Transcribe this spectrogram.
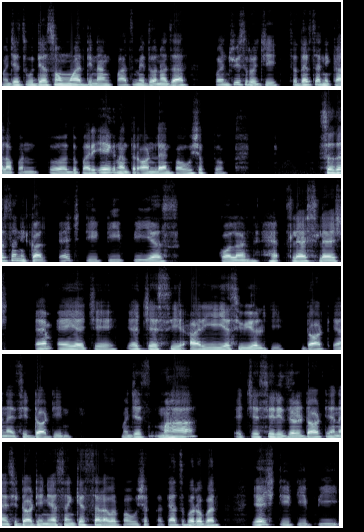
म्हणजेच उद्या सोमवार दिनांक पाच मे दोन हजार पंचवीस रोजी सदरचा निकाल आपण दुपारी एक नंतर ऑनलाईन पाहू शकतो. सदरचा निकाल H T T P S colon हॅ slash slash M A H A H S C R E S U L T dot N I C dot in म्हणजेच Maha H S C result dot N I C dot in या संकेतस्थळावर पाहू शकता. त्याचबरोबर H T T P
